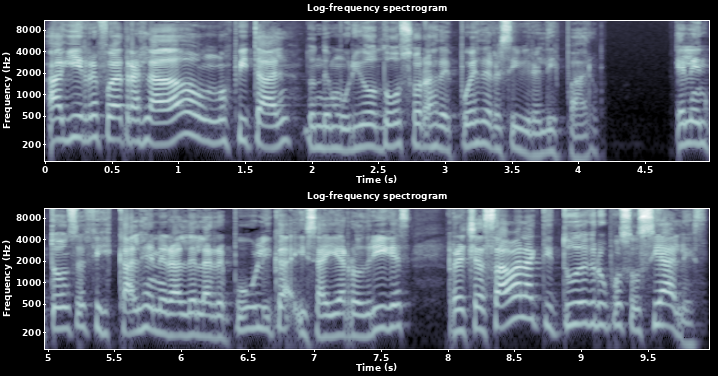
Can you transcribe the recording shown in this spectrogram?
Aguirre fue trasladado a un hospital donde murió dos horas después de recibir el disparo. El entonces fiscal general de la República, Isaías Rodríguez, rechazaba la actitud de grupos sociales,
